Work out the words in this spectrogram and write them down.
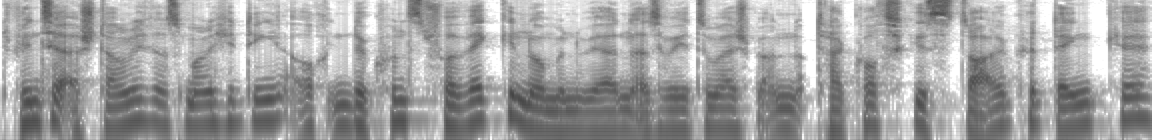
Ich finde es ja erstaunlich, dass manche Dinge auch in der Kunst vorweggenommen werden. Also wenn ich zum Beispiel an Tarkovskis Stalker denke,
